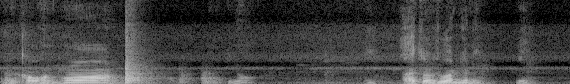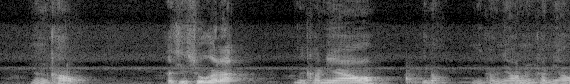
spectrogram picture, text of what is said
หนึ่งเข่าห่อนๆพี่น้อง อาส่วนส่วนอยู่นี่นี่หนึ่งเขากระสิสุกันละหนึ่งข้าวเหนียวพี่น้องหนึ่งข้าวเหนียวหนึ่งข้าวเหนียว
